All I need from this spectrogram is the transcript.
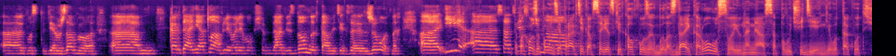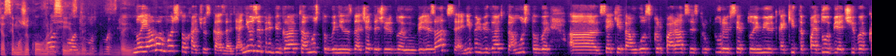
господи, я уже забыла, э, когда они отлавливали, в общем, да, бездомных там этих э, животных. Э, и, э, соответственно... Это похоже, помните, практика в советских колхозах была, сдай корову свою на мясо, получи деньги. Вот так вот сейчас и мужиков в Вот, России вот, сда- вот, вот. сдают. Но я вам вот что хочу сказать. Они уже прибегают к тому, чтобы не назначать очередной мобилизации, они прибегают к тому, чтобы э, всякие там госкорпорации, структуры, все, кто имеют какие-то подобия ЧВК,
